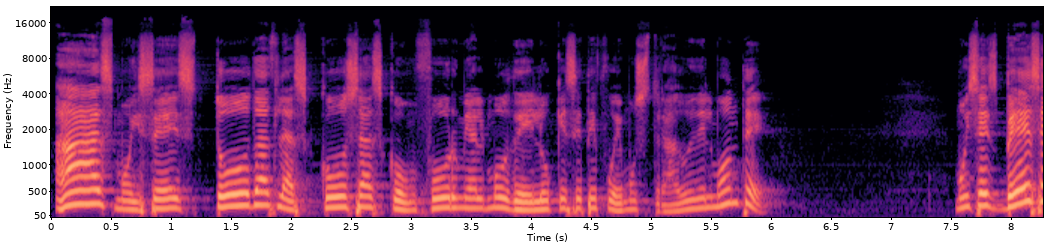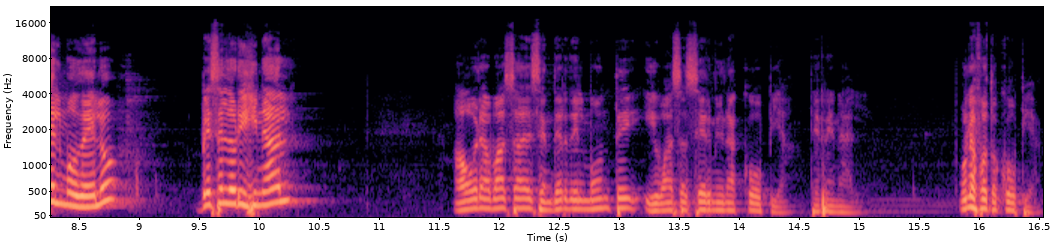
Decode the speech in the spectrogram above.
Haz, Moisés, todas las cosas conforme al modelo que se te fue mostrado en el monte. Moisés, ¿ves el modelo? ¿Ves el original? Ahora vas a descender del monte y vas a hacerme una copia terrenal, una fotocopia.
